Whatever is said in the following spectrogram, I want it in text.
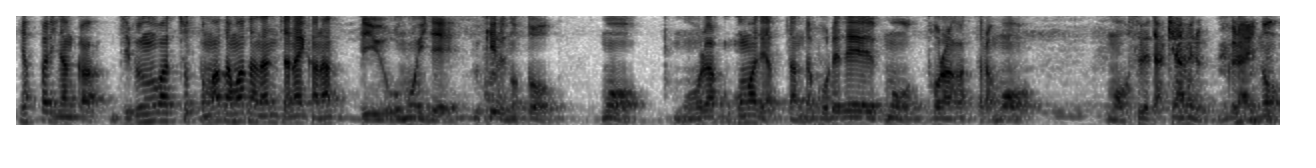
やっぱりなんか自分はちょっとまだまだなんじゃないかなっていう思いで受けるのと、もう、もう俺はここまでやったんだ、これでもう通らなかったらもう、もうすべて諦めるぐらいの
